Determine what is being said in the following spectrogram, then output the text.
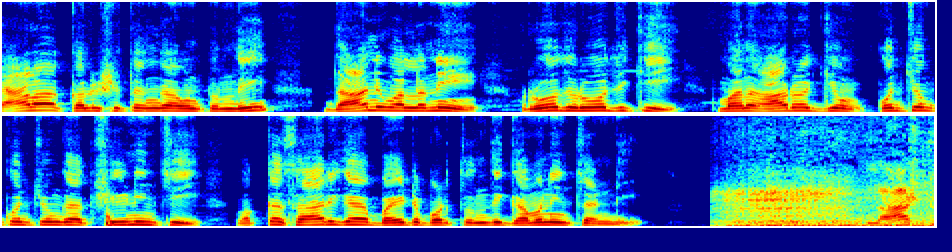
చాలా కలుషితంగా ఉంటుంది. దానివల్లనే రోజు రోజుకి మన ఆరోగ్యం కొంచెం కొంచెంగా క్షీణించి ఒక్కసారిగా బయటపడుతుంది. గమనించండి. లాస్ట్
